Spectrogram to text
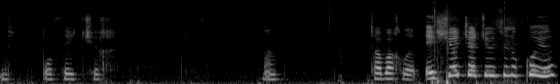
Üst basaya çık. Lan tabaklar. Eşya çerçevesine koyun.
